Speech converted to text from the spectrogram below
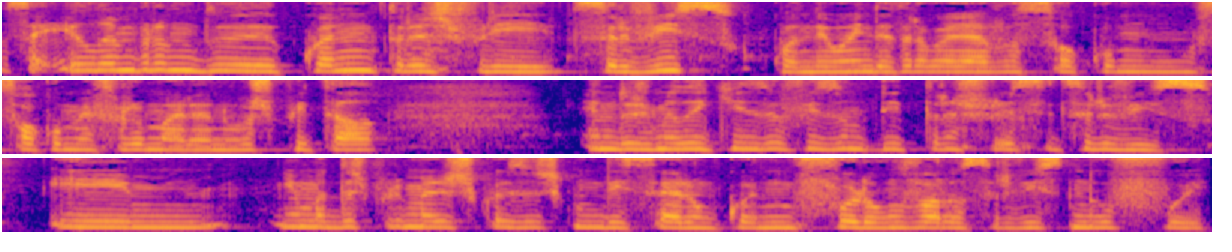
Sei, eu lembro-me de quando me transferi de serviço, quando eu ainda trabalhava só como, só como enfermeira no hospital, em 2015 eu fiz um pedido de transferência de serviço e, e uma das primeiras coisas que me disseram quando me foram levar ao serviço novo foi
